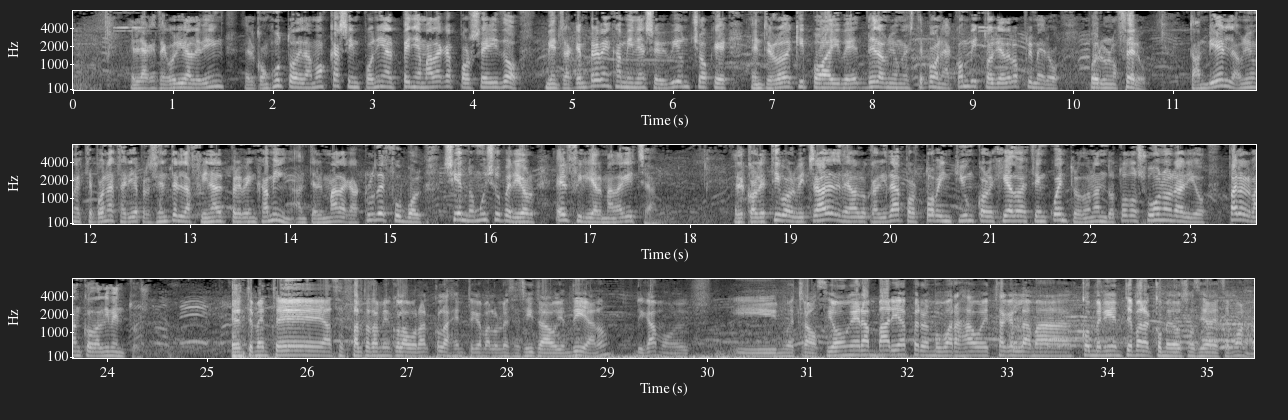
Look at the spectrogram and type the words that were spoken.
En la categoría Levín, el conjunto de la Mosca se imponía al Peña Málaga por 6-2, mientras que en Prebenjamines se vivía un choque entre los equipos A y B de la Unión Estepona, con victoria de los primeros por 1-0. También la Unión Estepona estaría presente en la final Prebenjamín ante el Málaga Club de Fútbol, siendo muy superior el filial malaguista. El colectivo arbitral de la localidad aportó 21 colegiados a este encuentro, donando todo su honorario para el Banco de Alimentos. Evidentemente hace falta también colaborar con la gente que más lo necesita hoy en día, ¿no? Digamos, y nuestra opción eran varias, pero hemos barajado esta que es la más conveniente para el comedor social de Estepona.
